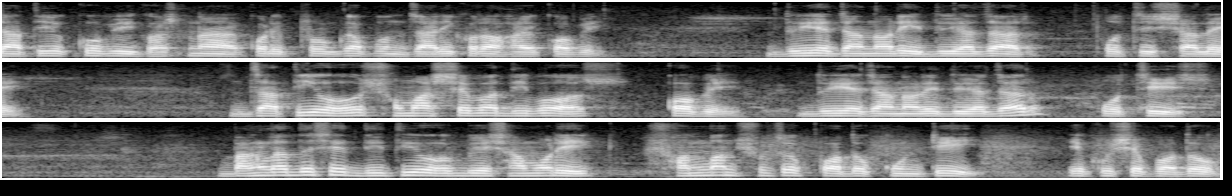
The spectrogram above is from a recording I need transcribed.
জাতীয় কবি ঘোষণা করে প্রজ্ঞাপন জারি করা হয় কবে? দুই জানুয়ারি দুই হাজার পঁচিশ সালে। জাতীয় সমাজসেবা দিবস কবে? দুই জানুয়ারি দুই হাজার পঁচিশ। বাংলাদেশের দ্বিতীয় বেসামরিক সম্মানসূচক পদক কোনটি? একুশে পদক।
